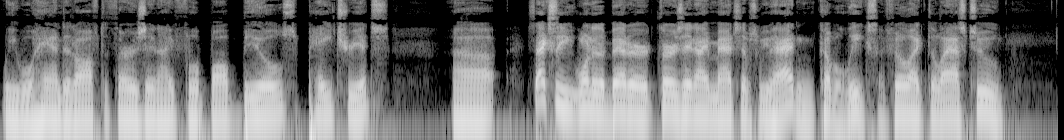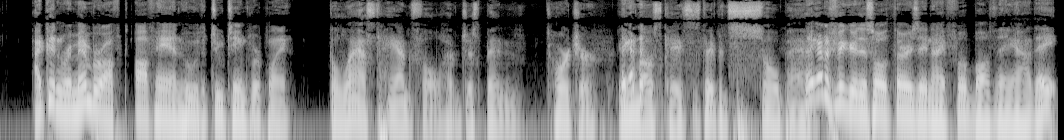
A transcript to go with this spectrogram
we will hand it off to Thursday night football. Bills, Patriots. Uh, it's actually one of the better Thursday night matchups we've had in a couple weeks. I feel like the last two, I couldn't remember off offhand who the two teams were playing. The last handful have just been torture in most cases. They've been so bad. They got to figure this whole Thursday night football thing out. They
